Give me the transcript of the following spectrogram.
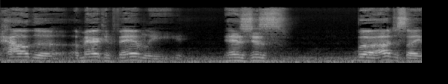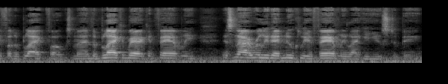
how the American family has just well, I'll just say for the black folks, man, the black American family, it's not really that nuclear family like it used to be.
